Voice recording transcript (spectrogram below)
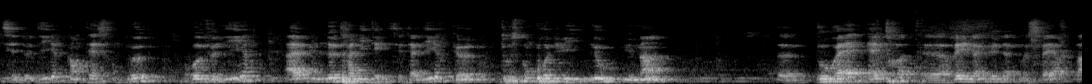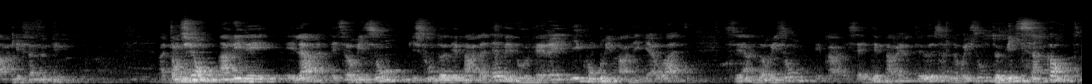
c'est de dire quand est-ce qu'on peut revenir à une neutralité, c'est-à-dire que tout ce qu'on produit, nous, humains, euh, pourrait être euh, réévacué de l'atmosphère par les fameux puits. Attention, arriver, et là, les horizons qui sont donnés par l'ADEME, et vous le verrez, y compris par Négawatt, c'est un horizon, et ça a été par RTE, c'est un horizon 2050,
